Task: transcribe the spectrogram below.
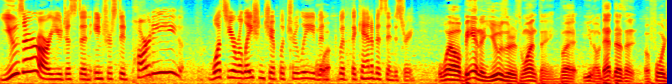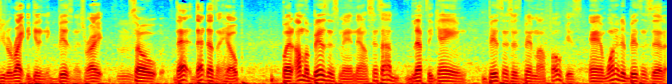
user? Are you just an interested party? What's your relationship with Trulieve and Well- with the cannabis industry? Well, being a user is one thing, but you know that doesn't afford you the right to get into business, right? Mm. So that that doesn't help. But I'm a businessman now. Since I left the game, business has been my focus, and one of the business that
